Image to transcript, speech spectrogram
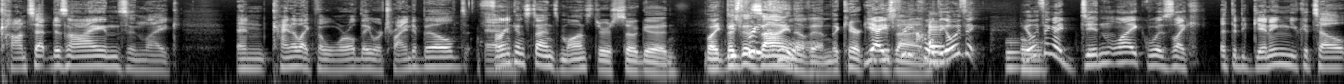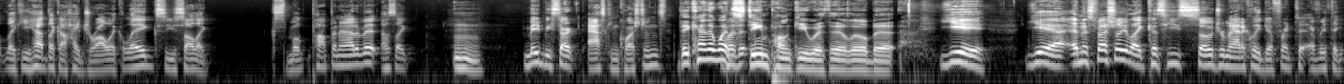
concept designs and like and kind of like the world they were trying to build. and- Frankenstein's monster is so good. Like the He's pretty design of him, the character Yeah, he's design. pretty cool. The only thing the only thing I didn't like was like at the beginning you could tell like he had like a hydraulic leg, so you saw like smoke popping out of it. I was like Mhm. made me start asking questions. They kind of went But it- steampunky with it a little bit. Yeah, yeah, and especially like because he's so dramatically different to everything.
